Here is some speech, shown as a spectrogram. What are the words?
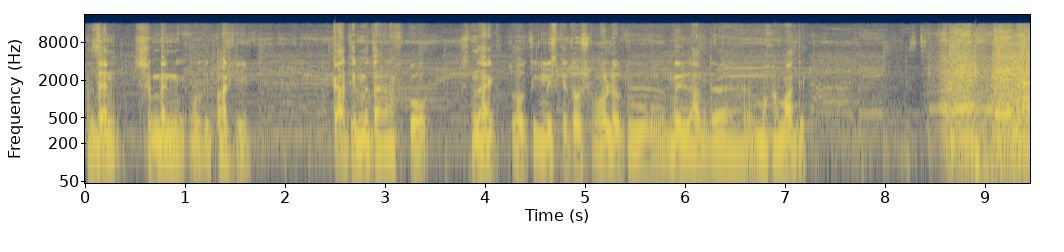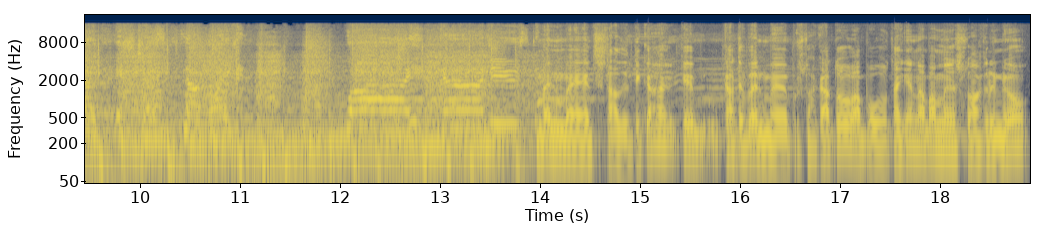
δεν σημαίνει ότι υπάρχει κάτι μεταγραφικό στην ΑΕΚ το ότι λύθηκε το συμβόλαιο του Μίλαντ ε, Μοχαμάντη. Μένουμε έτσι στα δυτικά και κατεβαίνουμε προς τα κάτω από τα Γιάννενα πάμε στο Αγρίνιο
